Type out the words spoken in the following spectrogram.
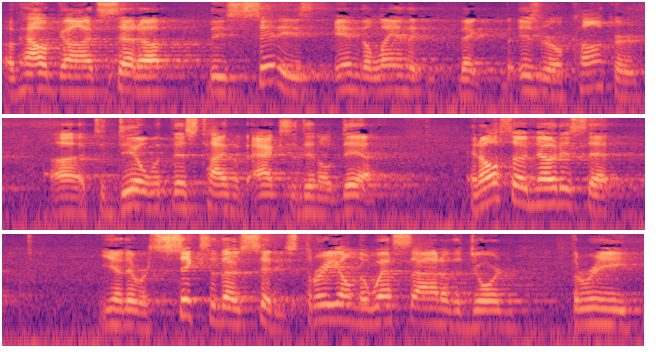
of how God set up these cities in the land that, that Israel conquered uh, to deal with this type of accidental death. And also notice that you know there were six of those cities, three on the west side of the Jordan, three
